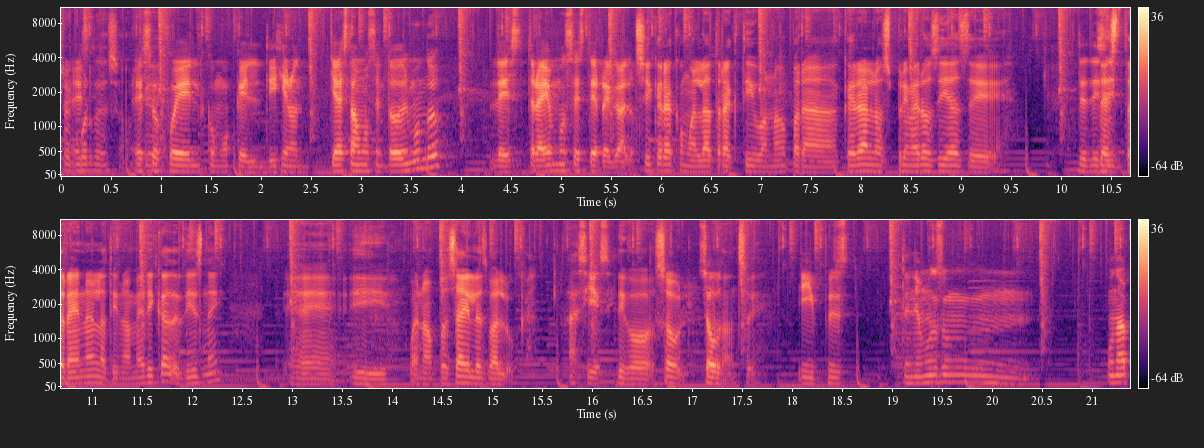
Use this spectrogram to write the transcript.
recuerdo eso. Eso fue el, como que el, dijeron, ya estamos en todo el mundo, les traemos este regalo Sí, que era como el atractivo, ¿no? Para que eran los primeros días de, de estreno en Latinoamérica de Disney. Eh, y bueno, pues ahí les va Luca. Así es. Digo, Soul. Soul. perdón, sí. Y pues tenemos un, una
